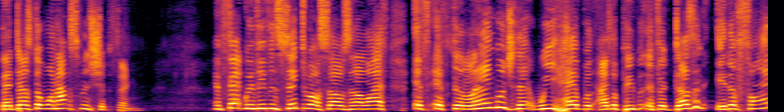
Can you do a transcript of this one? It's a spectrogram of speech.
that does the one upsmanship thing. In fact, we've even said to ourselves in our life if, if the language that we have with other people, if it doesn't edify,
